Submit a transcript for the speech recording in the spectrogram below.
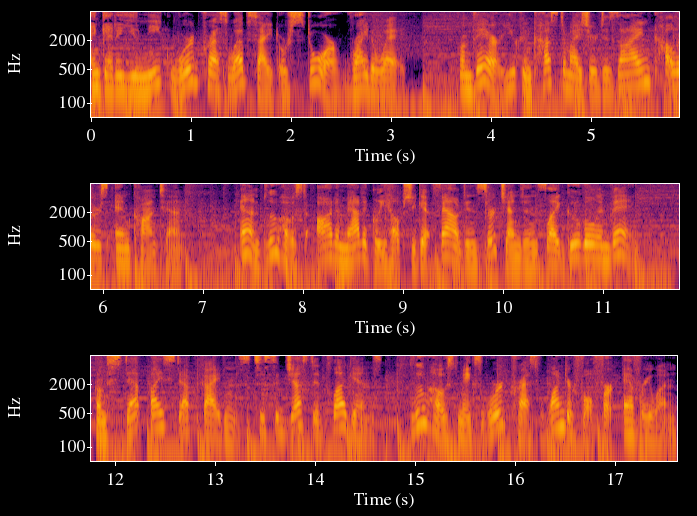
and get a unique WordPress website or store right away. From there, you can customize your design, colors, and content. And Bluehost automatically helps you get found in search engines like Google and Bing. From step-by-step guidance to suggested plugins, Bluehost makes WordPress wonderful for everyone.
